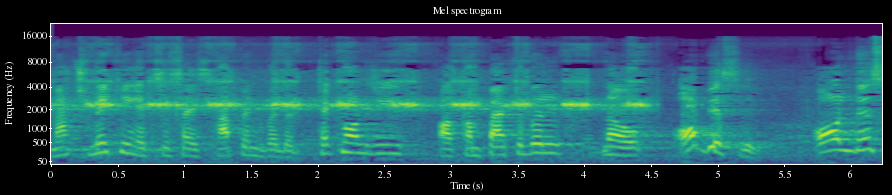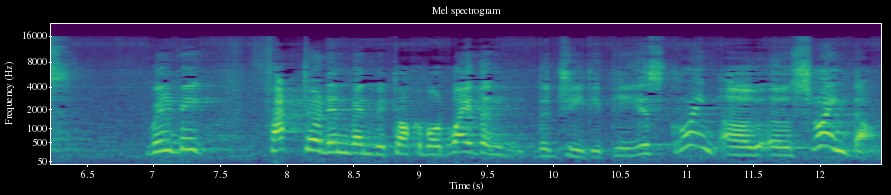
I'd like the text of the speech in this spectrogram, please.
matchmaking exercise happened where the technologies are compatible. Now, obviously, all this will be factored in when we talk about why the, the GDP is growing, uh, uh, slowing down.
